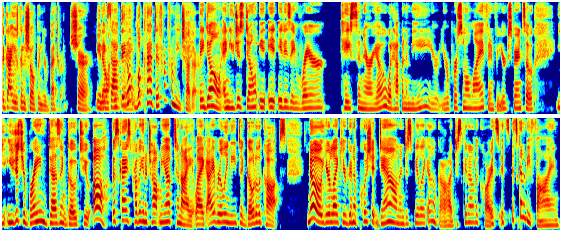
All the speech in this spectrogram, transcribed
the guy who's gonna show up in your bedroom. Sure. You know, exactly. they don't look that different from each other. They don't. And you just don't. It, it, it is a rare case scenario. What happened to me, your your personal life, and for your experience. So you, you just your brain doesn't go to, oh, this guy's probably going to chop me up tonight. Like I really need to go to the cops. No, you're like you're going to push it down and just be like, oh God, just get out of the car. It's it's it's going to be fine.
